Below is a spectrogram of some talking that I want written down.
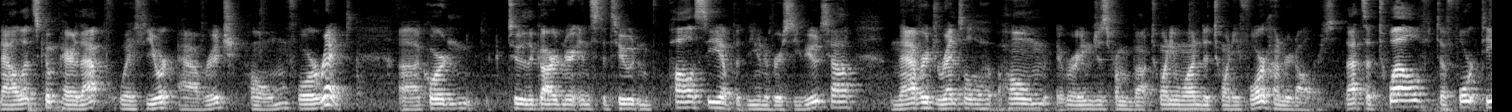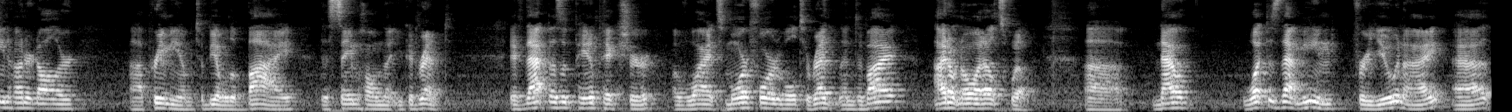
Now let's compare that with your average home for rent. Uh, according to the Gardner Institute and policy up at the University of Utah, an average rental home it ranges from about twenty-one to twenty-four hundred dollars. That's a twelve to fourteen hundred dollar uh, premium to be able to buy the same home that you could rent. If that doesn't paint a picture of why it's more affordable to rent than to buy, I don't know what else will. Uh, now, what does that mean for you and I, uh,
